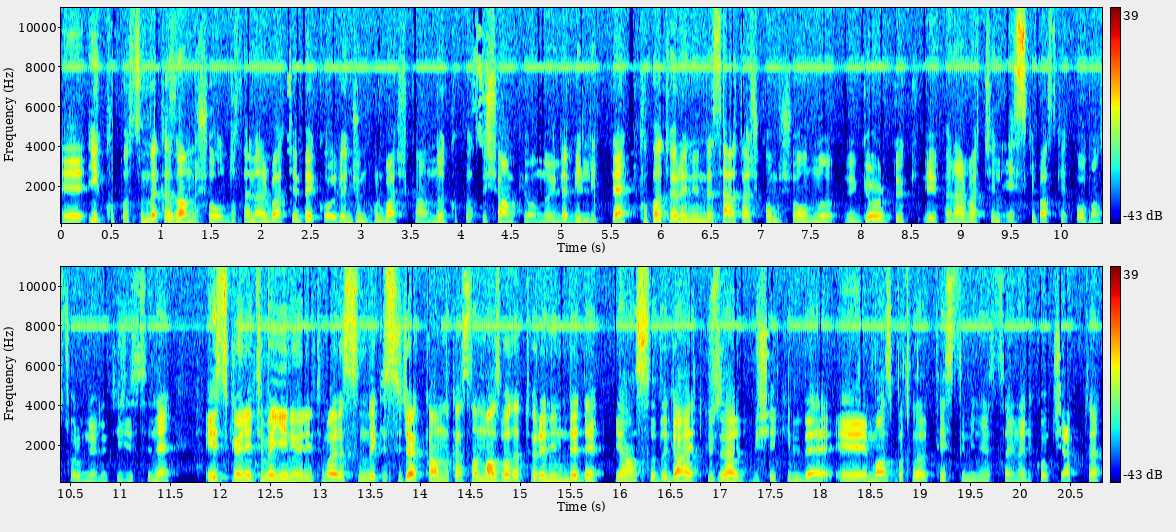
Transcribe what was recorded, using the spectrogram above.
e, ilk kupasında kazanmış oldu Fenerbahçe Beko ile Cumhurbaşkanlığı Kupası şampiyonluğuyla birlikte. Kupa töreninde Sertaç Komşuoğlu'nu e, gördük. E, Fenerbahçe'nin eski basketboldan sorumlu yöneticisini. Eski yönetim ve yeni yönetim arasındaki sıcakkanlık aslında mazbata töreninde de yansıdı. Gayet güzel bir şekilde e, mazbata teslimini Sayın Ali Koç yaptı.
